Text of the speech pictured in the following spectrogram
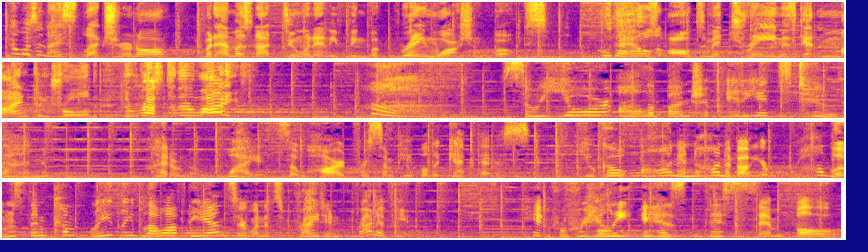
That was a nice lecture and all, but Emma's not doing anything but brainwashing folks. Who the hell's ultimate dream is getting mind controlled the rest of their life? So you're all a bunch of idiots too, then? I don't know why it's so hard for some people to get this. You go on and on about your problems, then completely blow off the answer when it's right in front of you. It really is this simple.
